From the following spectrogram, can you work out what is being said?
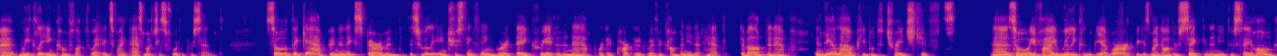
uh, weekly income fluctuates by as much as 40%. So the gap in an experiment, this really interesting thing where they created an app, where they partnered with a company that had developed an app, and they allow people to trade shifts. Uh, so if I really couldn't be at work because my daughter's sick and I need to stay home,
